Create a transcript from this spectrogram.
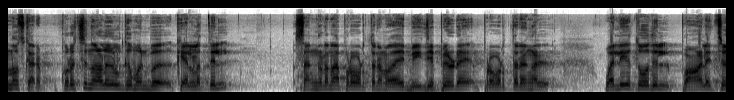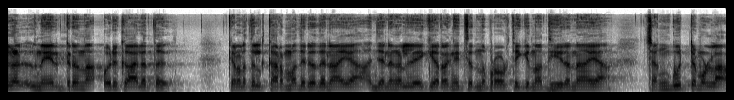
നമസ്കാരം. കുറച്ച് നാളുകൾക്ക് മുൻപ് കേരളത്തിൽ സംഘടനാ പ്രവർത്തനം അതായത് ബി ജെ പിയുടെ പ്രവർത്തനങ്ങൾ വലിയ തോതിൽ പാളിച്ചകൾ നേരിട്ടിരുന്ന ഒരു കാലത്ത് കേരളത്തിൽ കർമ്മനിരതനായ ജനങ്ങളിലേക്ക് ഇറങ്ങിച്ചെന്ന് പ്രവർത്തിക്കുന്ന ധീരനായ ചങ്കൂറ്റമുള്ള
